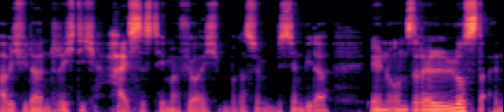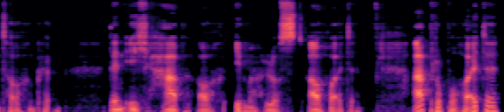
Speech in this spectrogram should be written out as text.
habe ich wieder ein richtig heißes Thema für euch, dass wir ein bisschen wieder in unsere Lust eintauchen können. Denn ich habe auch immer Lust, auch heute. Apropos heute,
